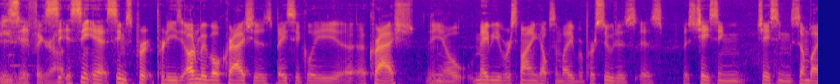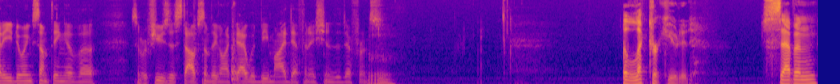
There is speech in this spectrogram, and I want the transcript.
easy to figure Se- out. It, se- yeah, it seems pr- pretty easy. Automobile crash is basically a, a crash. You know, maybe responding to help somebody, but pursuit is is, is chasing chasing somebody, doing something of a some refuse to stop something like that would be my definition of the difference. Mm-hmm. Electrocuted. Seven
